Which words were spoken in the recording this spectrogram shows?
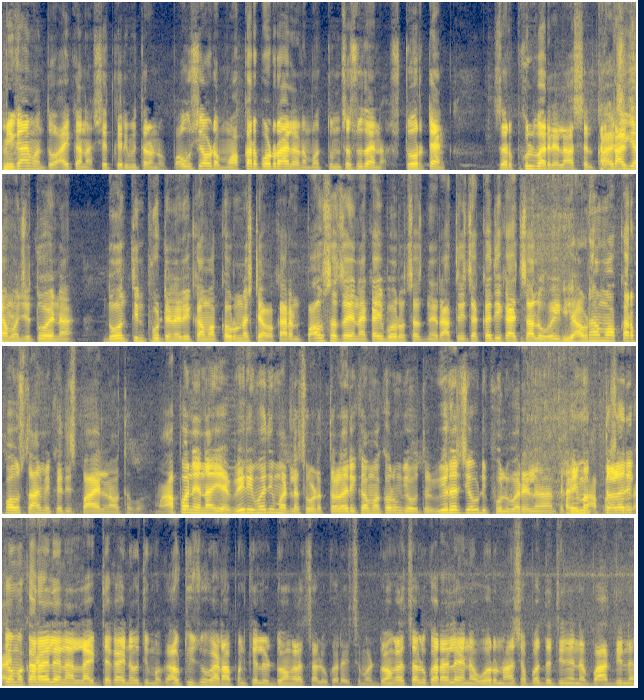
मी काय म्हणतो ऐका ना शेतकरी मित्रांनो पाऊस एवढा मोकार पडू राहिला ना मग तुमचं सुद्धा आहे ना स्टोर टँक जर फुल भरलेला असेल तर काळजी घ्या म्हणजे तो आहे ना दोन तीन फूट आहे ना रिकामा करूनच ठेवा कारण पावसाचा आहे ना काही भरोसाच नाही रात्रीचा कधी काय चालू होईल एवढा मोकार पाऊस तर आम्ही कधीच पाहिला नव्हता. मग आपण आहे ना या विहिरीमध्ये म्हटलं थोडं तळ रिकामा करून घेऊ तर विहीरच एवढी फुल भरेल ना काही मग तळ रिकामा. करायला ना लाइट तर काही नव्हती मग गावठी जुगाड आपण केलं डोंगळा चालू करायचं मग डोंगळा चालू करायला आहे ना वरून अशा पद्धतीने ना बादलीनं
